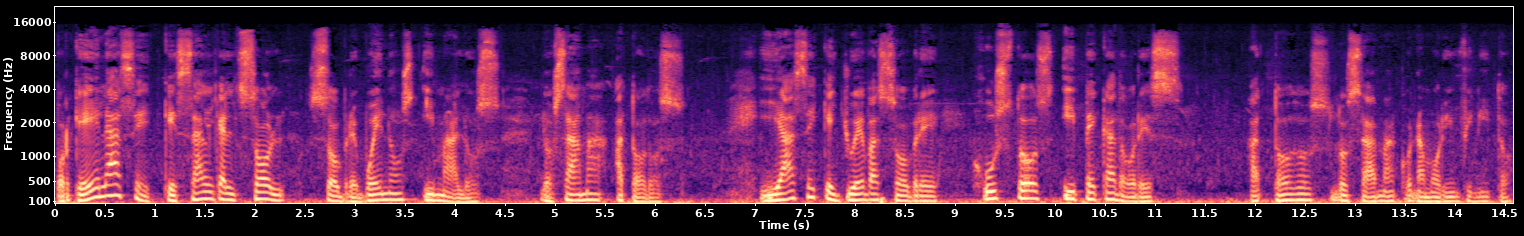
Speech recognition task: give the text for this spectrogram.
Porque Él hace que salga el sol sobre buenos y malos, los ama a todos, y hace que llueva sobre justos y pecadores, a todos los ama con amor infinito.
